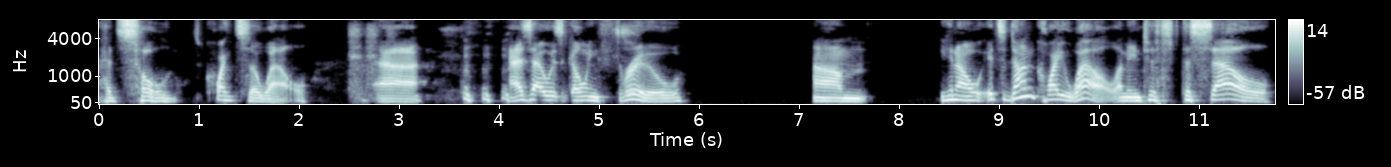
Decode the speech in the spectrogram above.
had sold quite so well. Uh, as I was going through, um, you know, it's done quite well. I mean, to to sell,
